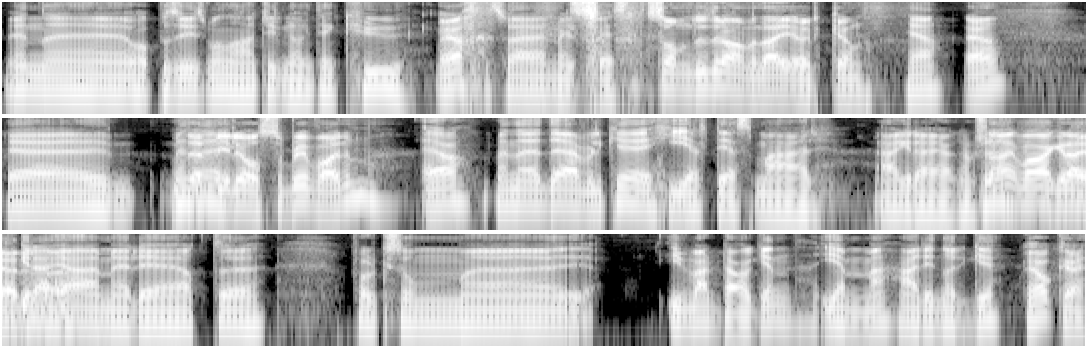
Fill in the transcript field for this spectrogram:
Men eh, jeg håper hvis man har tilgang til en ku, ja. så er melk best. Som du drar med deg i ørken. Ja. Ja. Eh, men, Den eh, vil jo også bli varm. ja, men eh, det er vel ikke helt det som er, er greia, kanskje? Nei, hva er greia, Greia er mer det at eh, folk som eh, i hverdagen hjemme her i Norge, Ja, okay.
